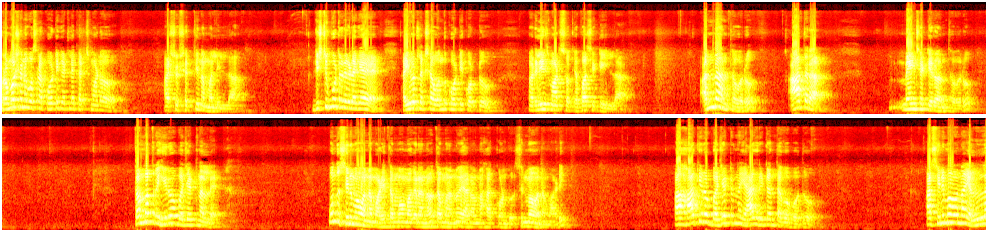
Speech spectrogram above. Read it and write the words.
ಪ್ರಮೋಷನ್ಗೋಸ್ಕರ ಕೋಟಿಗಟ್ಟಲೆ ಖರ್ಚು ಮಾಡೋ ಅಷ್ಟು ಶಕ್ತಿ ನಮ್ಮಲ್ಲಿಲ್ಲ. ಡಿಸ್ಟ್ರಿಬ್ಯೂಟರ್ಗಳಿಗೆ ಐವತ್ತು ಲಕ್ಷ ಒಂದು ಕೋಟಿ ಕೊಟ್ಟು ರಿಲೀಸ್ ಮಾಡಿಸೋ ಕೆಪಾಸಿಟಿ ಇಲ್ಲ. ಅಂದ ಅಂಥವರು, ಆ ಥರ ಮೈಂಡ್ ಸೆಟ್ ಇರೋ ಅಂಥವರು, ತಮ್ಮ ಹತ್ರ ಹೀರೋ ಬಜೆಟ್ನಲ್ಲೇ ಒಂದು ಸಿನಿಮಾವನ್ನು ಮಾಡಿ, ತಮ್ಮ ಮಗನನ್ನೋ, ತಮ್ಮನನ್ನೋ ಯಾರನ್ನೋ ಹಾಕ್ಕೊಂಡು ಸಿನಿಮಾವನ್ನು ಮಾಡಿ, ಆ ಹಾಕಿರೋ ಬಜೆಟನ್ನು ಯಾಕೆ ರಿಟರ್ನ್ ತಗೋಬೋದು? ಆ ಸಿನಿಮಾವನ್ನು ಎಲ್ಲ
